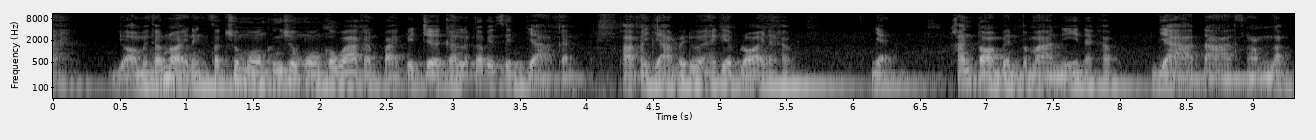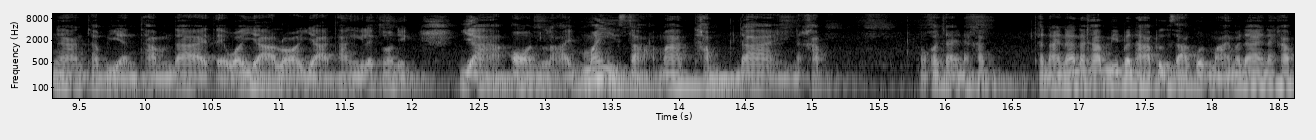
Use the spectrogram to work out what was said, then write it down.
นะยอมไปสักหน่อยหนึงสักชั่วโมงครึ่งชั่วโมงก็ว่ากันไปไปเจอกันแล้วก็ไปเซ็นหย่ากันพาพยานไปด้วยให้เรียบร้อยนะครับ เนี่ยขั้นตอนเป็นประมาณนี้นะครับ อย่าต่าสำนักงานทะเบียนทำได้ แต่ว่าอย่ารออย่าทางอิเล็กทรอนิกส์อย่าออนไลน์ไม่สามารถทำได้นะครับพอเข้าใจนะครับทนายนัทนะครับ มีปัญหาปรึกษากฎหมายมาได้นะครับ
